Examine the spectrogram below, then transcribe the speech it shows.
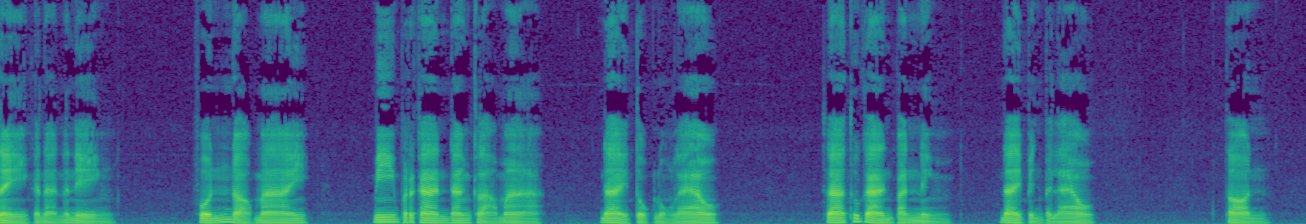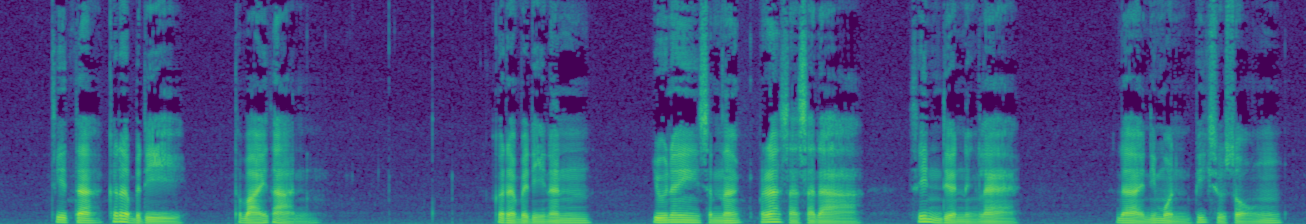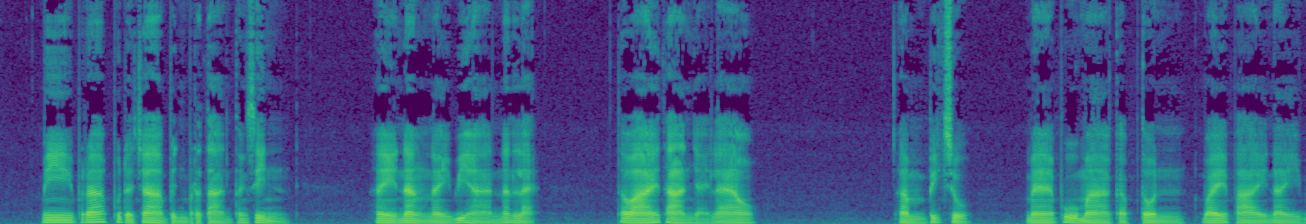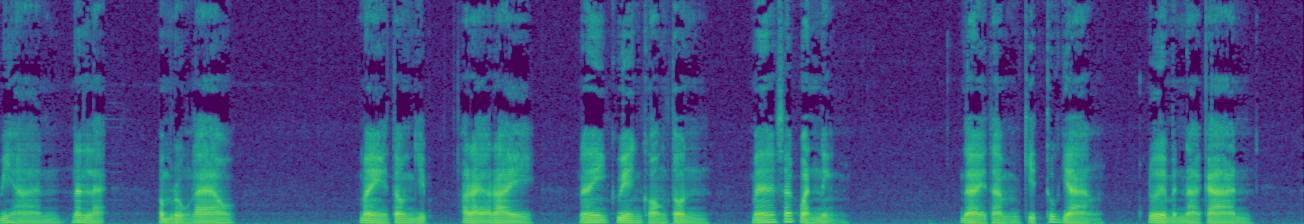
ในขณะนั้นเอง ฝนดอกไม้ มีประการดังกล่าวมา ได้ตกลงแล้ว สาธุการพันหนึ่งได้เป็นไปแล้ว ตอน จิตตะกระบดีถวายทานกระบดีนั้น อยู่ในสำนักพระศาสดา สิ้นเดือนหนึ่งแล ได้นิมนต์ภิกษุสงฆ์มีพระพุทธเจ้าเป็นประธานทั้งสิ้น ให้นั่งในวิหารนั่นแหละ ถวายทานใหญ่แล้วทำภิกษุ แม้ผู้มากับตนไว้ภายในวิหารนั่นแหละบำรุงแล้ว ไม่ต้องหยิบอะไรๆในเกวียนของตน แม้สักวันหนึ่ง ได้ทำกิจทุกอย่างด้วยบรรณาการ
